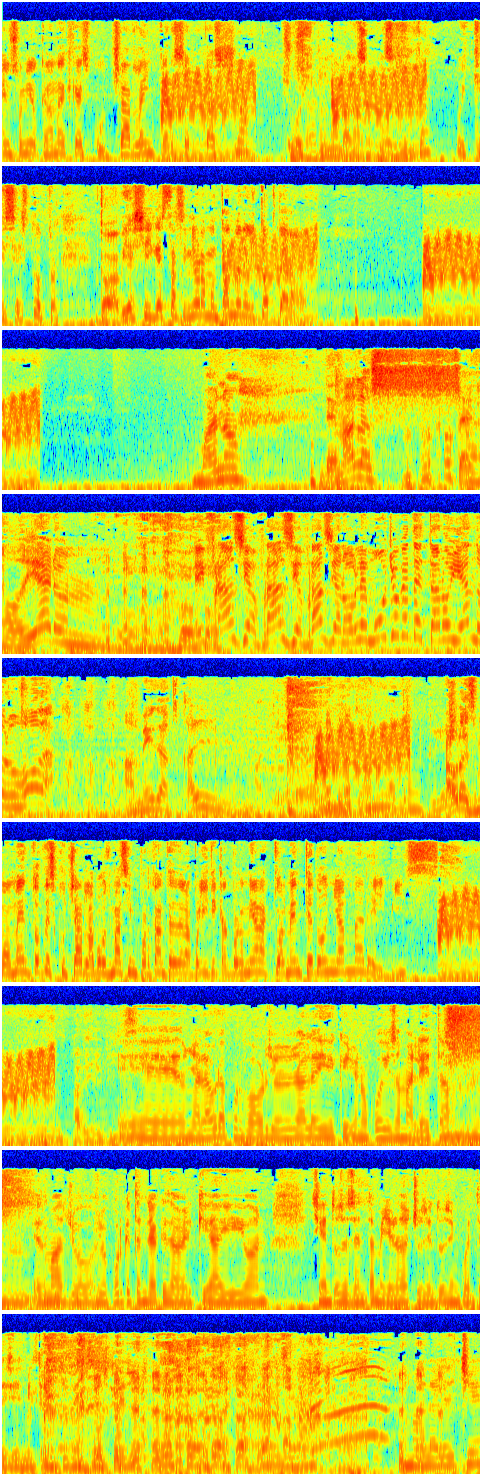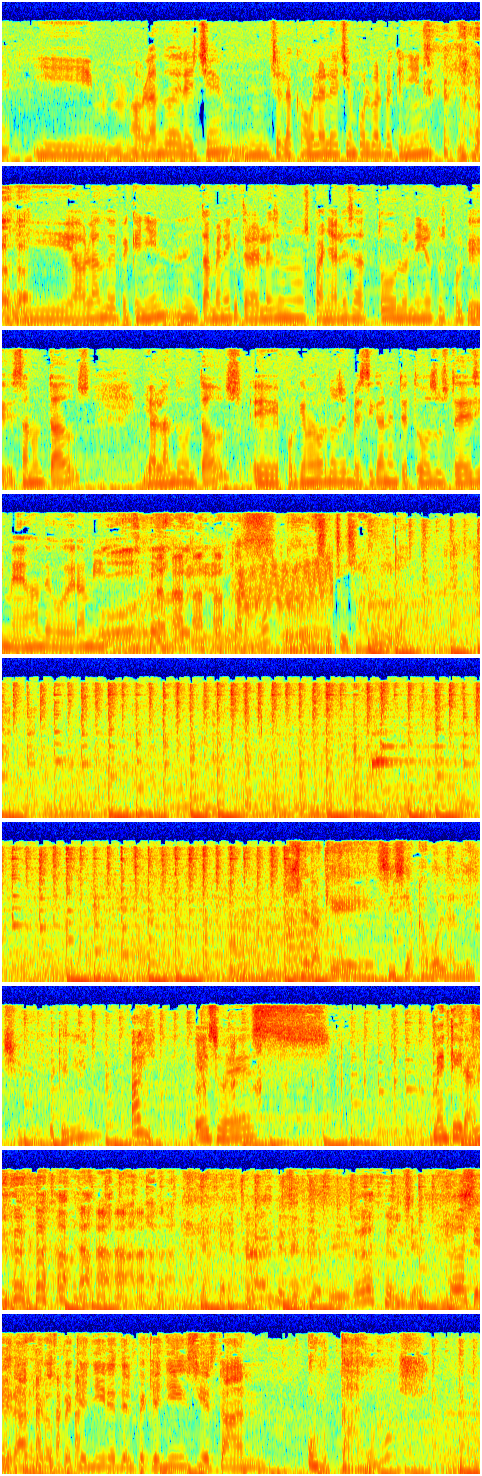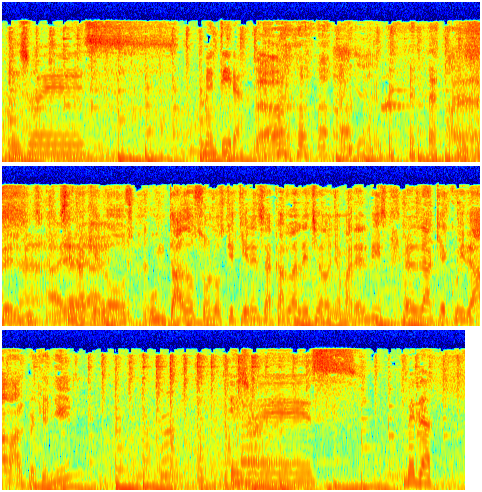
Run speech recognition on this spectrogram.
hay un sonido que no me deja escuchar la interceptación. Uy, ¿Chuzaron a la vicepresidenta? uy, ¿qué es esto? To- Todavía sigue esta señora montando en helicóptero. Bueno, de malas, se jodieron. Hey, Francia, Francia, Francia, no hables mucho que te están oyendo, no joda. Amiga, cálmate. Ahora es momento de escuchar la voz más importante de la política colombiana actualmente, doña Marelvis. Eh, doña Laura, por favor, yo ya le dije que yo no cogí esa maleta. Mm, Es más, yo, yo porque tendría que saber que ahí iban 160 millones 856 mil 322 pesos. Mala leche y mm, hablando de leche, mm, se le acabó la leche en polvo al pequeñín y hablando de pequeñín, mm, también hay que traerles unos pañales a todos los niños pues porque están untados y hablando de untados, eh, ¿por qué mejor no se investigan entre todos ustedes y me dejan de joder a mí? Chuzaron, ¿verdad? ¿Será que sí se acabó la leche del pequeñín? Ay, eso es mentira. Me sentí hace 15 años. ¿Será que los pequeñines del pequeñín sí están untados? Eso es mentira. ¿Será que los untados son los que quieren sacar la leche de doña Marelvis? ¿Es la que cuidaba al pequeñín? Eso es verdad.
